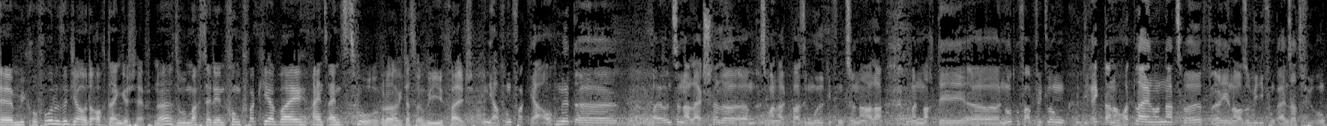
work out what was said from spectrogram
Äh, Mikrofone sind ja auch dein Geschäft, ne? Du machst ja den Funkverkehr bei 112, oder habe ich das irgendwie falsch? Ja, Funkverkehr auch mit. Äh, bei uns in der Leitstelle ähm, ist man halt quasi multifunktionaler. Man macht die äh, Notrufabwicklung direkt an der Hotline 112, äh, genauso wie die Funkeinsatzführung.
